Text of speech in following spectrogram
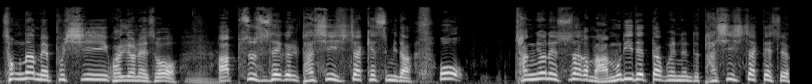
성남 FC 관련해서 압수수색을 다시 시작했습니다. 어, 작년에 수사가 마무리됐다고 했는데 다시 시작됐어요.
